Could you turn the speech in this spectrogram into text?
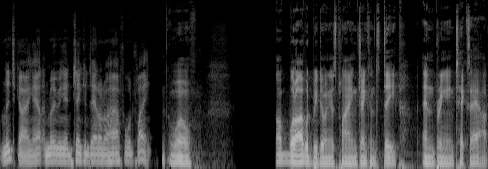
Lynch going out and moving Jenkins out on a half forward flank. Well, uh, what I would be doing is playing Jenkins deep and bringing Tex out.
